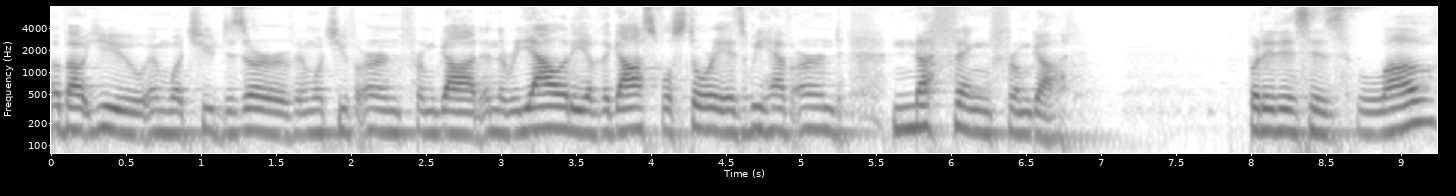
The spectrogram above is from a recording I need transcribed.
about you and what you deserve and what you've earned from God. And the reality of the gospel story is we have earned nothing from God. But it is His love,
